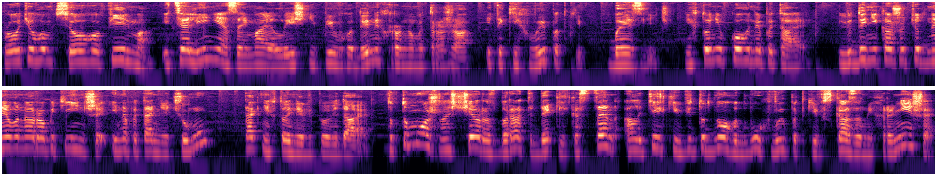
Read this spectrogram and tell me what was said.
протягом всього фільма. І ця лінія займає лишні півгодини хронометража. І таких випадків безліч. Ніхто ні в кого не питає. Людині кажуть одне, вона робить інше, і на питання чому так ніхто й не відповідає. Тобто можна ще розбирати декілька сцен, але тільки від одного-двох випадків, сказаних раніше,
